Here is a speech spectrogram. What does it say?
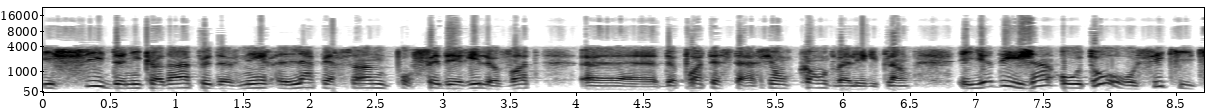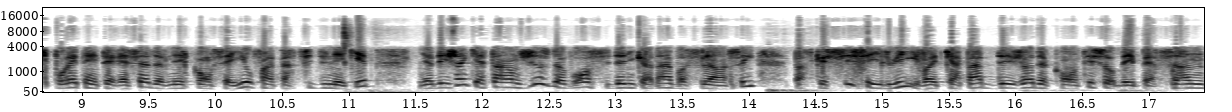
et si Denis Coderre peut devenir la personne pour fédérer le vote euh, de protestation contre Valérie Plante. Et il y a des gens autour aussi qui, qui, pourraient être intéressés à devenir conseillers ou faire partie d'une équipe. Il y a des gens qui attendent juste de voir si Denis Coderre va se lancer, parce que si c'est lui, il va être capable déjà de compter sur des personnes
